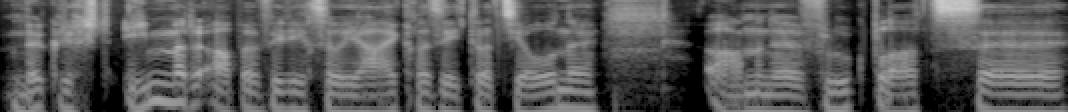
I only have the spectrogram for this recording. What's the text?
möglichst immer, aber vielleicht so in heiklen Situationen an einem Flugplatz äh,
